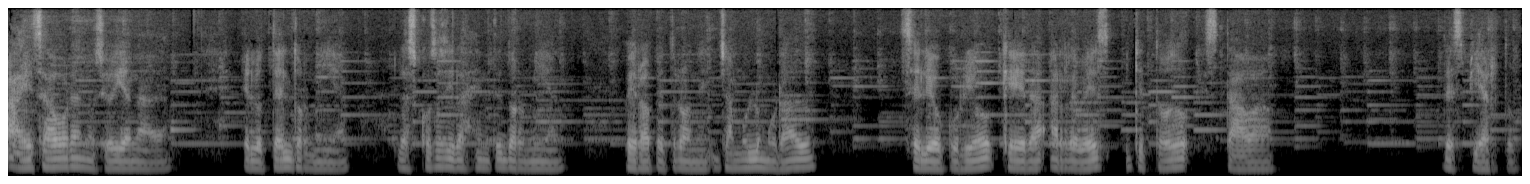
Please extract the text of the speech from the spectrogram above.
a esa hora no se oía nada. El hotel dormía, las cosas y la gente dormían, pero a Petrone, ya murmurado, se le ocurrió que era al revés y que todo estaba despierto,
